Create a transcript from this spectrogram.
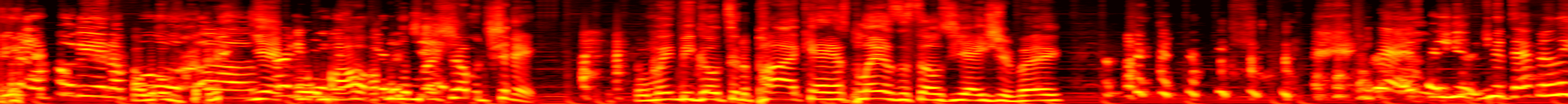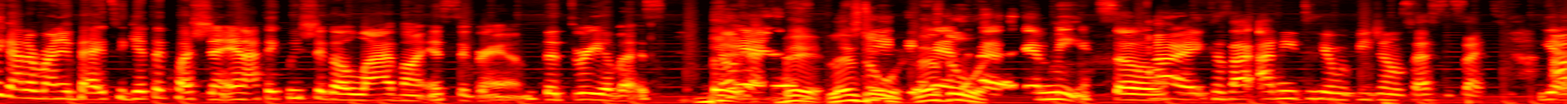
You gotta put in a full uh, yeah, 30 minutes my, I to get a want my show check. Don't make me go to the Podcast Players Association, man. Yeah, so you you definitely got to run it back to get the question, and I think we should go live on Instagram, the three of us, Bet, Okay. bet. Let's do it. Let's do it. and, uh, and me. So All right, because I, I need to hear what B. Jones has to say. yeah, All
